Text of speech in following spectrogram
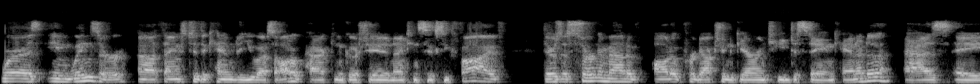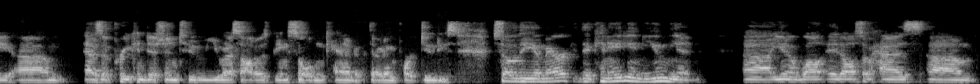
Whereas in Windsor, uh, thanks to the Canada-U.S. Auto Pact negotiated in 1965, there's a certain amount of auto production guaranteed to stay in Canada as a um, as a precondition to U.S. autos being sold in Canada without import duties. So the American, the Canadian Union, uh, you know, while it also has um,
